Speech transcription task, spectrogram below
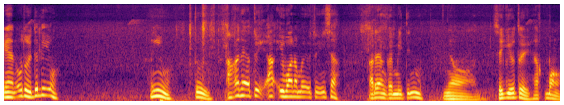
Yan, Utoy, dali oh. Ayun, Utoy. Aka na Utoy, ah, iwanan mo Utoy isa. Ari ang gamitin mo. Yan. Sige Utoy, hakbang.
